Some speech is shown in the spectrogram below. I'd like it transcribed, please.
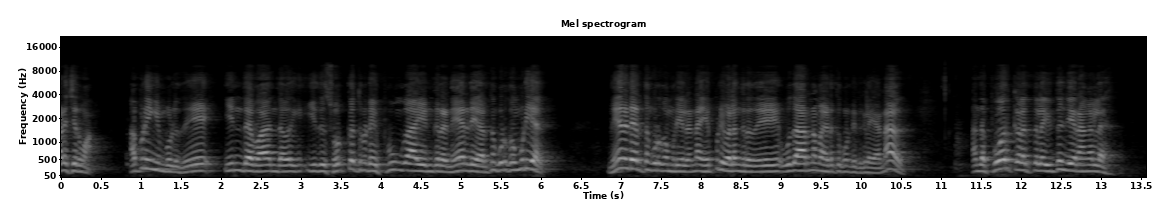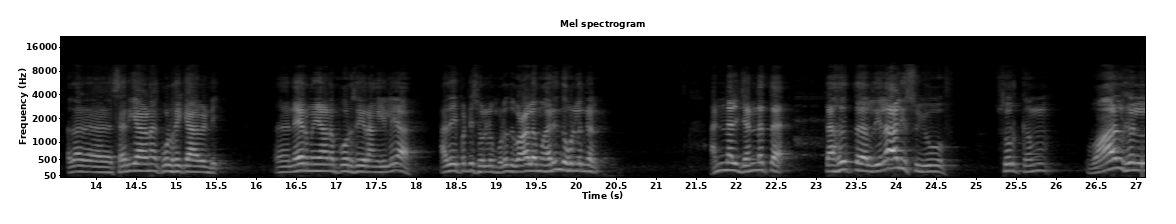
படைச்சிருவான். அப்படிங்கும் பொழுது இந்த இது சொர்க்கத்தினுடைய பூங்கா என்கிற நேரடி அர்த்தம் கொடுக்க முடியாது. நேரடி அர்த்தம் கொடுக்க முடியலைன்னா எப்படி விளங்குறது? உதாரணமாக எடுத்துக்கொண்டிருக்கலையானால் அந்த போர்க்களத்தில் யுத்தம் செய்கிறாங்கல்ல அதாவது சரியான கொள்கைக்காக வேண்டி நேர்மையான போர் செய்கிறாங்க இல்லையா? அதை பற்றி சொல்லும் பொழுது வாழும் அறிந்து கொள்ளுங்கள். அண்ணல் ஜன்னத்தை தகுத்த லிலாலி சுயூஃப் சொர்க்கம் வாள்கள்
